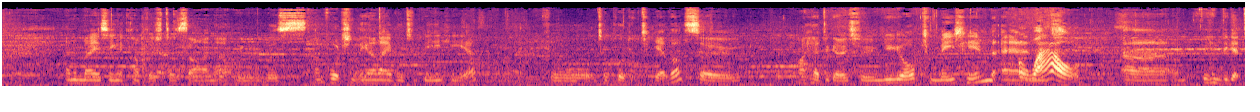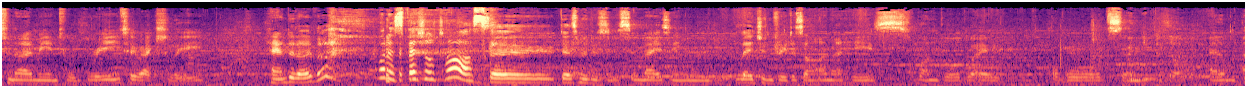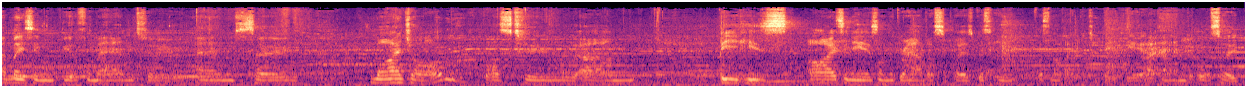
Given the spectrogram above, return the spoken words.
an amazing, accomplished designer who was unfortunately unable to be here for to put it together. So I had to go to New York to meet him. And, Oh, wow. Uh, for him to get to know me and to agree to actually hand it over. What a special task. So Desmond is this amazing, legendary designer. He's won Broadway awards and an amazing, beautiful man too. And so my job was to um, be his eyes and ears on the ground, I suppose, because he was not able to be here and also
